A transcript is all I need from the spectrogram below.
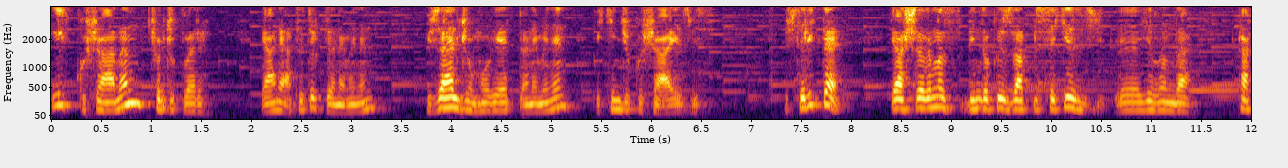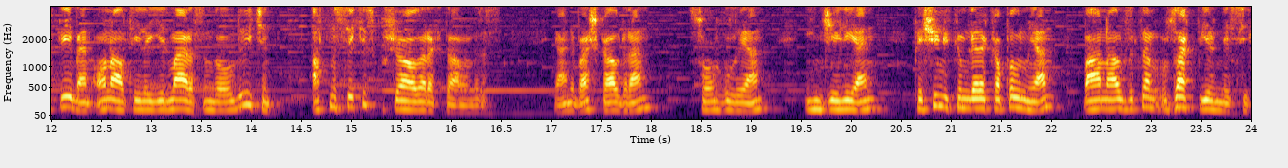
ilk kuşağının çocukları. Yani Atatürk döneminin, güzel cumhuriyet döneminin ikinci kuşağıyız biz. Üstelik de yaşlarımız 1968 e, yılında takriben 16 ile 20 arasında olduğu için 68 kuşağı olarak da alınırız. Yani baş kaldıran, sorgulayan, inceleyen, peşin hükümlere kapılmayan, bağnazlıktan uzak bir nesil.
